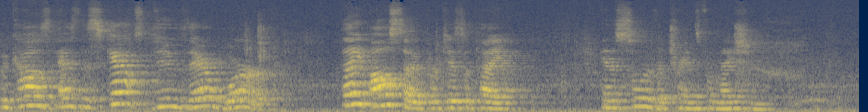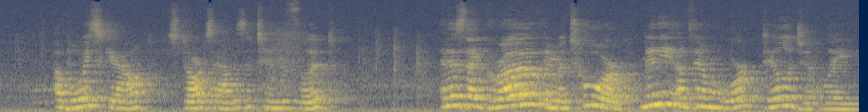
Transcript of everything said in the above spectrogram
because as the Scouts do their work, they also participate in a sort of a transformation. A Boy Scout starts out as a tenderfoot, and as they grow and mature, many of them work diligently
